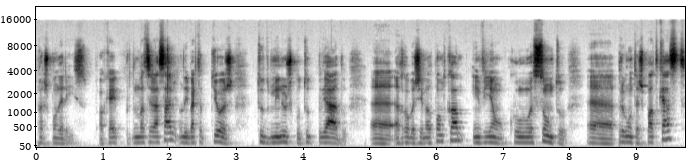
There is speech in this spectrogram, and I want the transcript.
para responder a isso, ok? Portanto, vocês já sabem, liberta-te hoje tudo minúsculo, tudo pegado, uh, arroba gmail.com, enviam com o assunto uh, perguntas podcast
